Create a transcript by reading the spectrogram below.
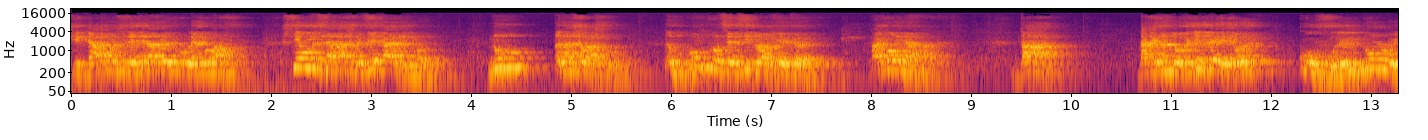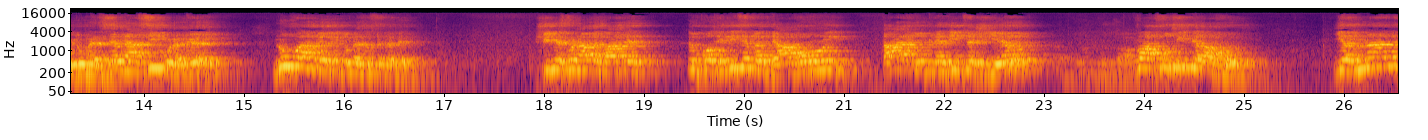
Și diavolul și legerea lui le cunoaște. Știe unde să ne atace pe fiecare din noi. Nu în același punct. În punctul sensibil al fiecare. Acolo ne atacă. Dar, dacă ne dovedim veghetori, cuvântul lui Dumnezeu ne asigură că nu va îngădui Dumnezeu să cădem. Și ne spune în altă parte, împotriviți-vă diavolului, tare în credință și el va fugi de la voi. El nu are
